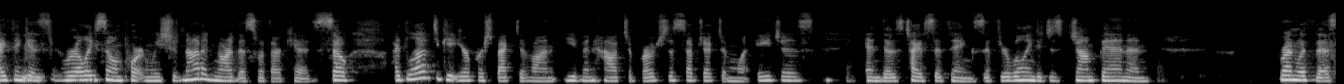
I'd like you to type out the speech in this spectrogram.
I think mm-hmm. it's really so important. We should not ignore this with our kids. So I'd love to get your perspective on even how to broach the subject and what ages and those types of things. If you're willing to just jump in and run with this?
